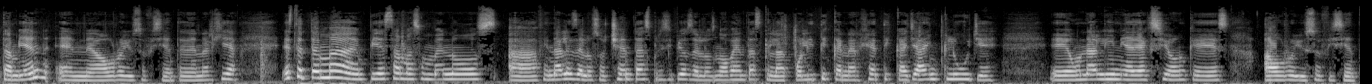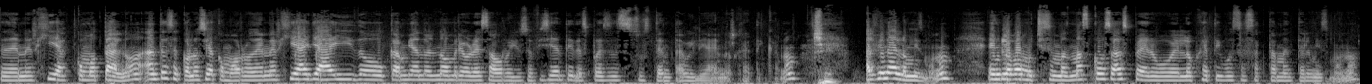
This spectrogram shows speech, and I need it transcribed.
También en ahorro y uso eficiente de energía. Este tema empieza más o menos a finales de los 80, principios de los 90, que la política energética ya incluye eh, una línea de acción que es ahorro y uso eficiente de energía, como tal, ¿no? Antes se conocía como ahorro de energía, ya ha ido cambiando el nombre, ahora es ahorro y uso eficiente y después es sustentabilidad energética, ¿no? Sí. Al final lo mismo, ¿no? Engloba muchísimas más cosas, pero el objetivo es exactamente el mismo, ¿no?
